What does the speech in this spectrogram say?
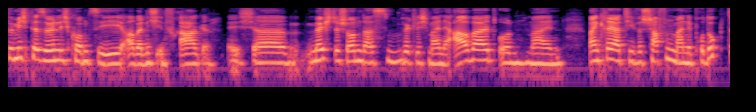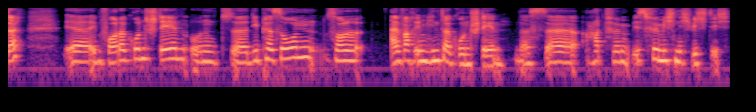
Für mich persönlich kommt sie aber nicht in Frage. Ich äh, möchte schon, dass mhm. wirklich meine Arbeit und mein, mein kreatives Schaffen, meine Produkte äh, im Vordergrund stehen und äh, die Person soll einfach im Hintergrund stehen. Das äh, hat für, ist für mich nicht wichtig.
